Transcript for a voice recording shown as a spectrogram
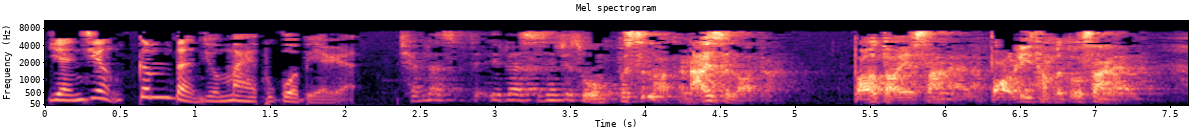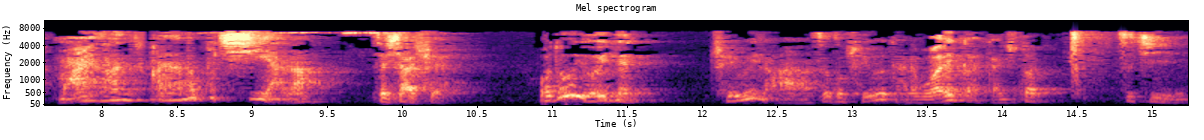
眼镜根本就卖不过别人。”前段时间一段时间就是我们不是老大，哪里是老大？宝岛也上来了，保利他们都上来了，妈呀，他好像都不起眼了。再下去，我都有一点垂危了啊，这种垂危感的，我也感感觉到自己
